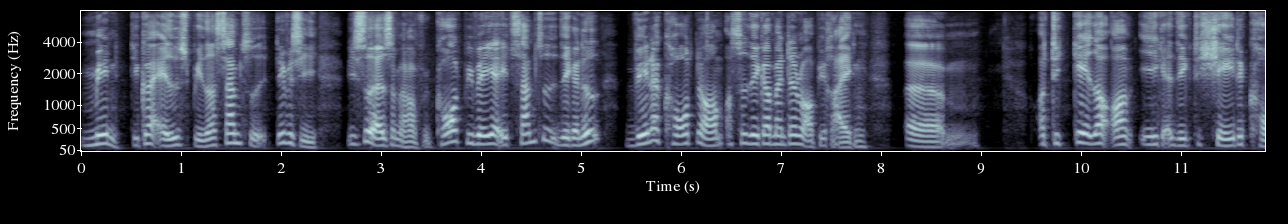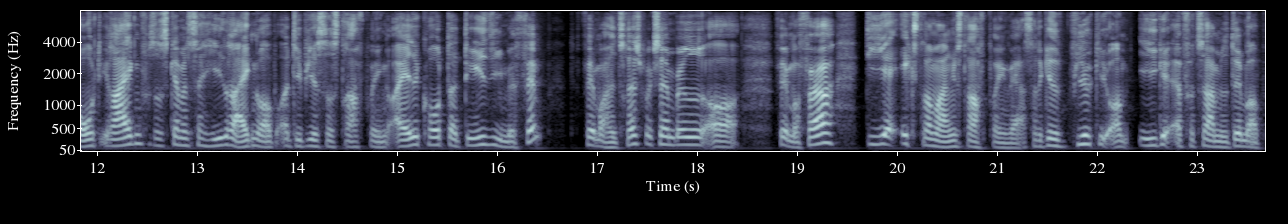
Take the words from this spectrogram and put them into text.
Men det gør alle spillere samtidig. Det vil sige, vi sidder alle sammen med håndfuldt kort, vi vælger et samtidig, lægger ned, vender kortene om, og så lægger man dem op i rækken. Øhm, og det gælder om ikke at lægge det 6. kort i rækken, for så skal man så hele rækken op, og det bliver så strafpoint. Og alle kort, der er delt i med 5, 55 for eksempel, og 45, de er ekstra mange strafpoint hver, så det gælder virkelig om ikke at få samlet dem op.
